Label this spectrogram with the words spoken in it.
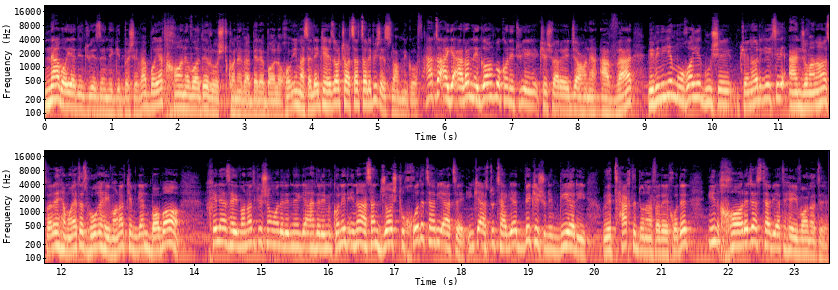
نباید این توی زندگیت باشه و باید خانواده رشد کنه و بره بالا. خب این مسئله که 1400 سال پیش اسلام می‌گفت. حتی اگه الان نگاه بکنید توی کشورهای جهان اول ببینید یه موقعی گوشه کنار یک سری انجمن هست برای حمایت از حقوق حیوانات که میگن بابا خیلی از حیوانات که شما دارید نگهداری می‌کنید اینا اصلا جاش تو خود طبیعته. اینکه از تو طبیعت بکشونی بیاری روی تخت دو نفره خودت این خارج از طبیعت حیواناته.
